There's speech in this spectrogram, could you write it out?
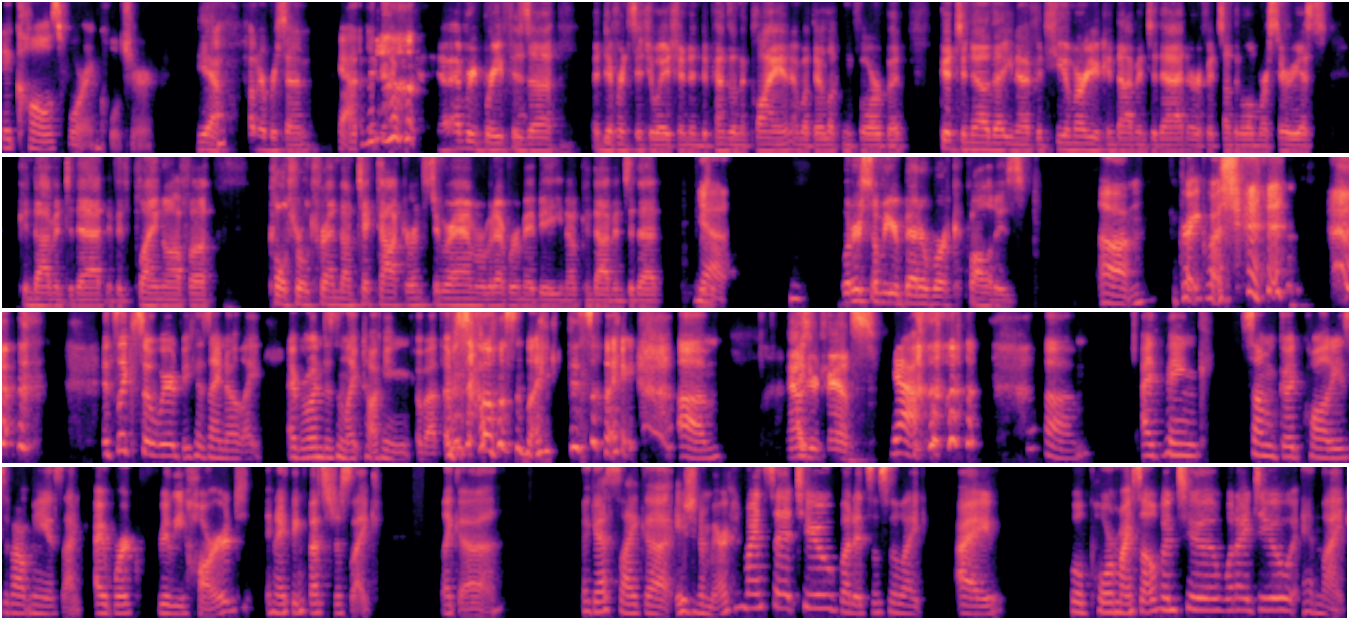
it calls for in culture. Yeah, hundred percent. Yeah. every brief is a, a different situation and depends on the client and what they're looking for. But good to know that, you know, if it's humor, you can dive into that, or if it's something a little more serious, can dive into that. If it's playing off a cultural trend on TikTok or Instagram or whatever it may be, you know, can dive into that. Yeah. What are some of your better work qualities? Um, great question. it's like so weird because I know like everyone doesn't like talking about themselves in like this way. Um Now's I- your chance. yeah. um I think some good qualities about me is like I work really hard and I think that's just like like a I guess like a Asian American mindset too, but it's also like I will pour myself into what I do and like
